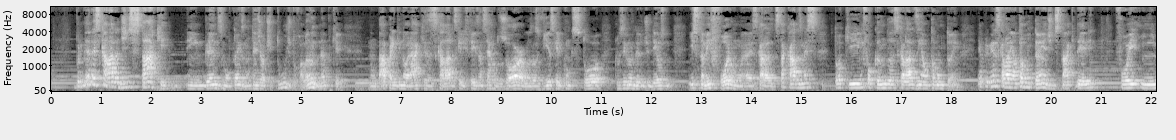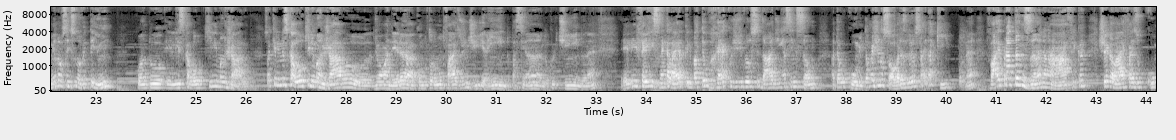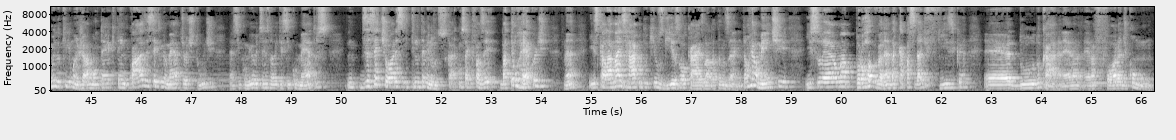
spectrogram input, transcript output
Primeira escalada de destaque em grandes montanhas, montanhas de altitude, estou falando, né? Porque não dá para ignorar que as escaladas que ele fez na Serra dos Órgãos, as vias que ele conquistou, inclusive no Dedo de Deus, isso também foram é, escaladas destacadas, mas estou aqui enfocando as escaladas em alta montanha. E a primeira escalada em alta montanha de destaque dele foi em 1991, quando ele escalou Kilimanjaro. Só que ele não escalou Kilimanjaro de uma maneira como todo mundo faz hoje em dia, indo, passeando, curtindo, né? Ele fez, naquela época, ele bateu o recorde de velocidade em ascensão até o cume. Então imagina só, o brasileiro sai daqui, né? vai para Tanzânia, na África, chega lá e faz o cume do Kilimanjaro, montanha que tem quase 6 mil metros de altitude, né? 5.895 metros, em 17 horas e 30 minutos. O cara consegue fazer, bater o recorde né? e escalar mais rápido que os guias locais lá da Tanzânia. Então realmente isso é uma prova né, da capacidade física é, do, do cara, né? era, era fora de comum.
